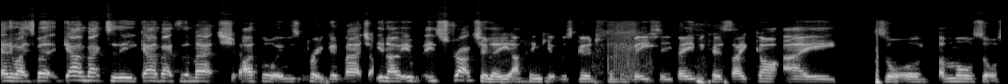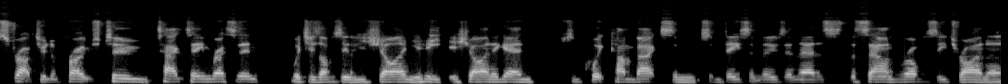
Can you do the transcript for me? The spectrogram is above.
anyways, but going back to the going back to the match, I thought it was a pretty good match. You know, it, it, structurally, I think it was good for the BCB because they got a sort of a more sort of structured approach to tag team wrestling, which is obviously you shine, you heat, you shine again. Some quick comebacks, some some decent moves in there. The, the sound were obviously trying to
